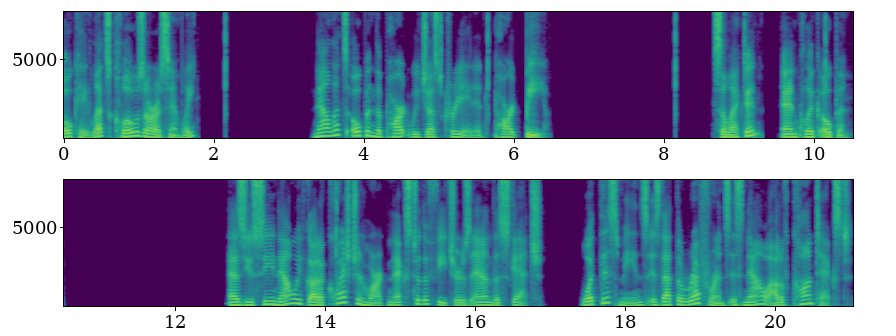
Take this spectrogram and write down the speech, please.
Okay, let's close our assembly. Now let's open the part we just created, Part B. Select it and click Open. As you see, now we've got a question mark next to the features and the sketch. What this means is that the reference is now out of context.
